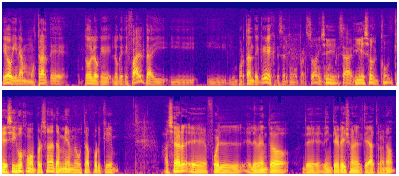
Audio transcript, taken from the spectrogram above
Ego viene a mostrarte todo lo que, lo que te falta y, lo importante que es crecer como persona y como empresario. Y eso que decís vos como persona también me gusta porque ayer eh, fue el, el evento de, de Integration en el teatro, ¿no?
